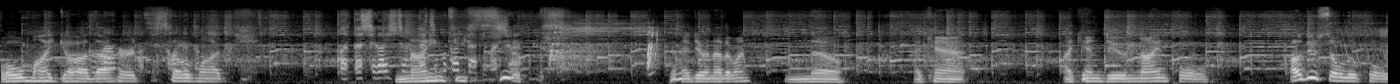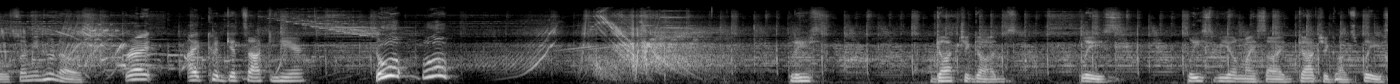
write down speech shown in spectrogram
Oh my god, that hurts so much. 96. Can I do another one? No. I can't. I can do 9 pulls. I'll do solo pulls. I mean, who knows? Right? I could get Saki here. Oh! Oh! Please. Gacha gods. Please. Please be on my side. Gacha gods, please.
